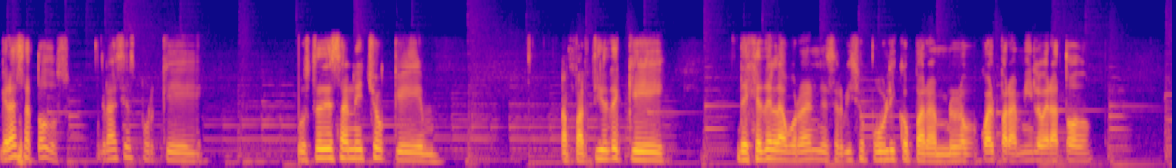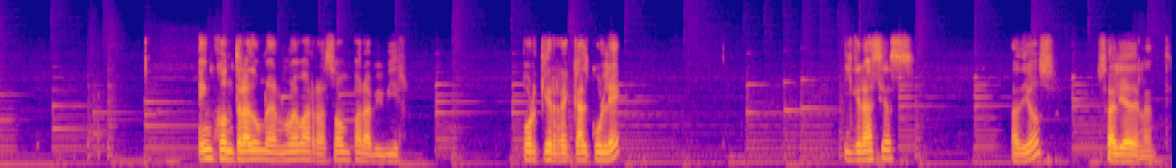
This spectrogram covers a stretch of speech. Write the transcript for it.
gracias a todos, gracias porque ustedes han hecho que a partir de que dejé de laborar en el servicio público, para lo cual para mí lo era todo, he encontrado una nueva razón para vivir, porque recalculé y gracias a Dios salí adelante.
